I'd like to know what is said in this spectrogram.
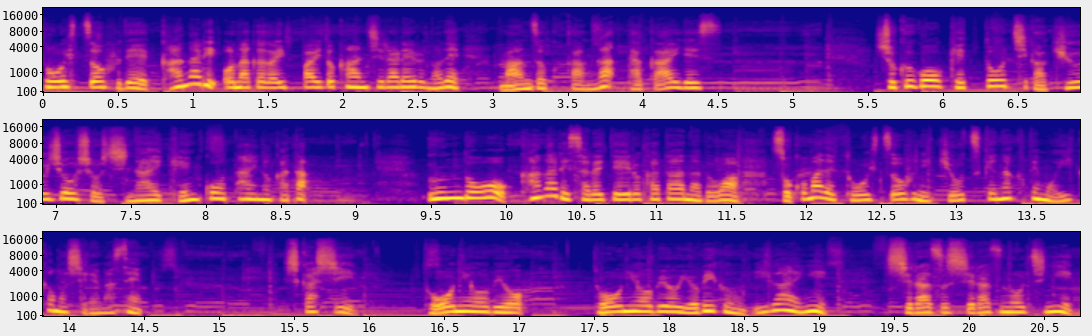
糖質オフでかなりお腹がいっぱいと感じられるので満足感が高いです。食後血糖値が急上昇しない健康体の方運動をかなりされている方などはそこまで糖質オフに気をつけなくてもいいかもしれません。しかし糖尿病糖尿病予備軍以外に知らず知らずのうちに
